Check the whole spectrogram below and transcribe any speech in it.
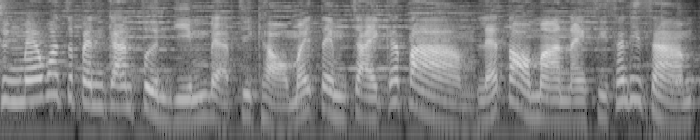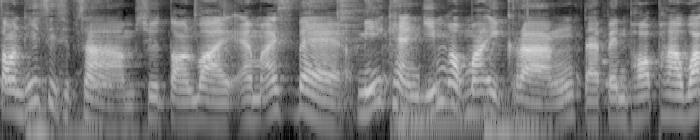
ถึงแม้ว่าจะเป็นการฝืนยิ้มแบบที่เขาไม่เต็มใจก็ตาม และต่อมาในซีซั่นที่ 3 ตอนที่ 43 ชื่อตอนว่า Am Ice Bear หมีแข็งยิ้มออกมาอีกครั้ง แต่เป็นเพราะภาวะ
